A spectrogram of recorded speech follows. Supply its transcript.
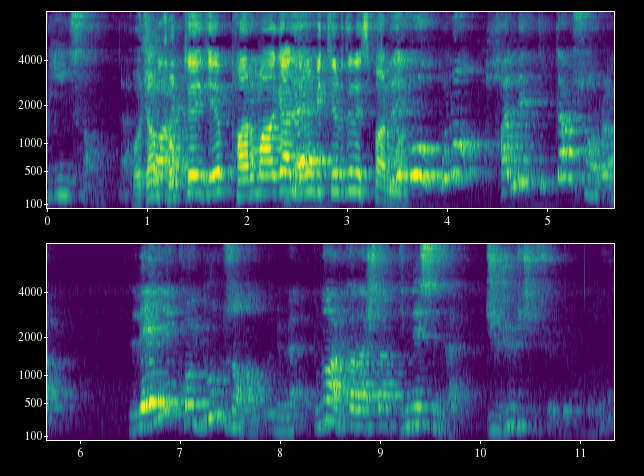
bir insanım. Yani Hocam çok tehlikeli. Parmağa geldi Ve- mi bitirdiniz parmağı. Ve bu, bunu hallettikten sonra L'yi koyduğum zaman önüme, bunu arkadaşlar dinlesinler, civciv için söylüyorum bunu.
